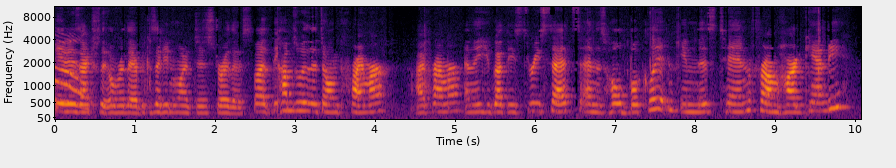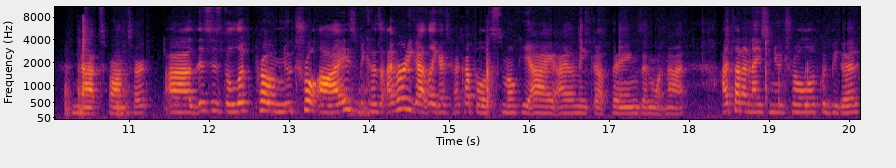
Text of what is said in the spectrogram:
It is actually over there because I didn't want it to destroy this. But it comes with its own primer. Eye primer. And then you've got these three sets and this whole booklet in this tin from Hard Candy. Not sponsored. Uh, this is the Look Pro Neutral Eyes because I've already got like a, a couple of smoky eye, eye makeup things and whatnot. I thought a nice neutral look would be good.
